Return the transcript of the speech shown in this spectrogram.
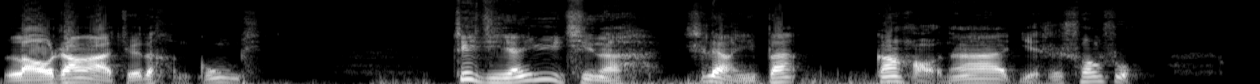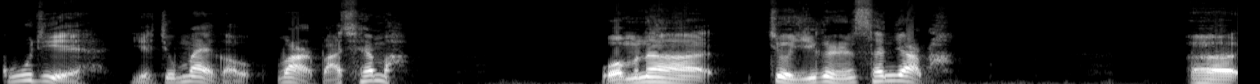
老张啊，觉得很公平。这几件玉器呢，质量一般，刚好呢也是双数，估计也就卖个万儿八千吧。我们呢，就一个人三件吧。呃，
